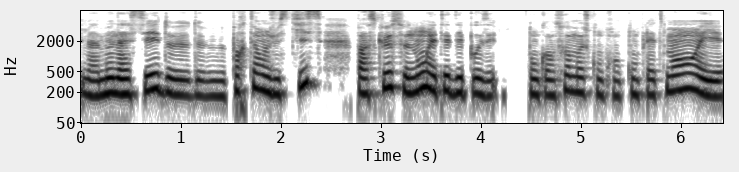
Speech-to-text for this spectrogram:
m'a menacé de, de me porter en justice parce que ce nom était déposé. Donc en soi, moi, je comprends complètement et,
